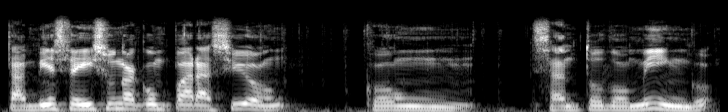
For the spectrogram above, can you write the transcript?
también se hizo una comparación con Santo Domingo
